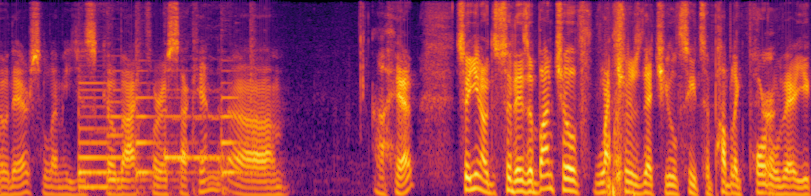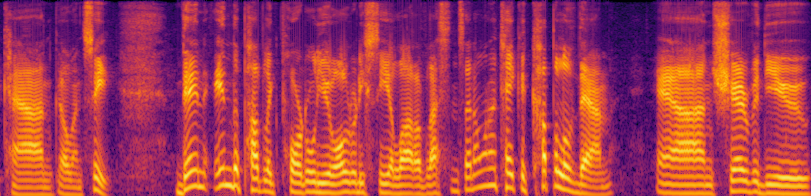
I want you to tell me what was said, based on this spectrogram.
go there so let me just go back for a second um, uh, here. So, you know, so there's a bunch of lectures that you'll see. It's a public portal sure. where you can go and see. Then in the public portal, you already see a lot of lessons. And I want to take a couple of them and share with you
